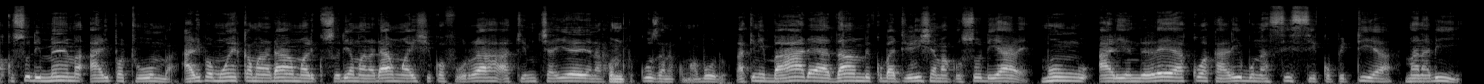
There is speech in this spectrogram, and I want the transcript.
makusudi mema alipotuumba. Alipomuweka mwanadamu alikusudia mwanadamu aishi kwa furaha akimcha yeye na kumtukuza na kumwabudu. Lakini baada ya dhambi kubatilisha makusudi yale mungu aliendelea kuwa karibu na sisi kupitia manabii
